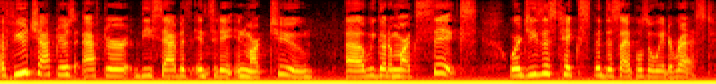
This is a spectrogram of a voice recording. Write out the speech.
A few chapters after the Sabbath incident in Mark 2, uh, we go to Mark 6, where Jesus takes the disciples away to rest.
